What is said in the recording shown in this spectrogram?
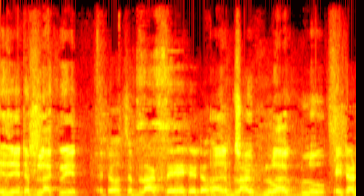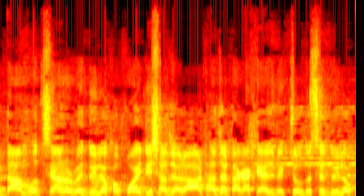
এই যে এটা ব্ল্যাক রেড এটা হচ্ছে ব্ল্যাক রেড এটা হচ্ছে ব্ল্যাক ব্লু black blue। এটার দাম হচ্ছে আনোয়ার ভাই দুই লক্ষ পঁয়ত্রিশ হাজার। আট হাজার টাকা ক্যাশব্যাক চলতেছে দুই লক্ষ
